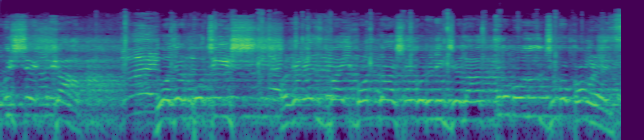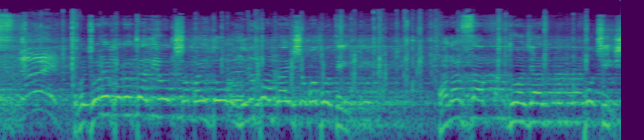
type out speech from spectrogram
অভিষেক কাপ দু হাজার পঁচিশ অর্গানাইজড বাই বনগা সাংগঠনিক জেলা তৃণমূল যুব কংগ্রেস। এবার জোরে করো তালি হোক সম্মানিত নিরুপম রায় সভাপতি। রানার্স আপ দু হাজার পঁচিশ।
